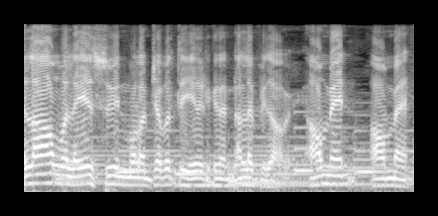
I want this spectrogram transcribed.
எல்லாம் வல்ல இயேசுவின் மூலம் ஜெபத்தை ஏற்கிற நல்ல பிதாவை. ஆமேன் ஆமேன்.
